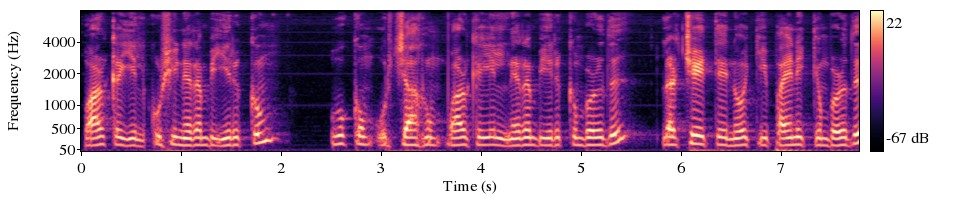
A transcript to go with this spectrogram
வாழ்க்கையில் குஷி நிரம்பி இருக்கும் ஊக்கம் உற்சாகம் வாழ்க்கையில் நிரம்பி இருக்கும் பொழுது லட்சியத்தை நோக்கி பயணிக்கும் பொழுது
